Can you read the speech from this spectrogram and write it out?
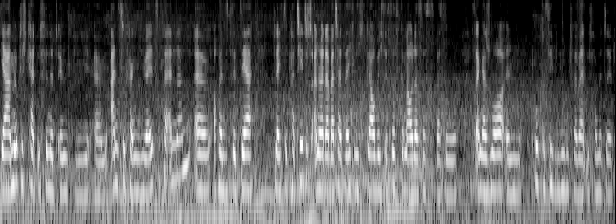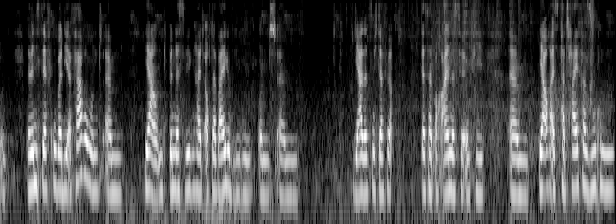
ja, Möglichkeiten findet, irgendwie ähm, anzufangen, die Welt zu verändern. Ähm, auch wenn sich das jetzt sehr vielleicht so pathetisch anhört, aber tatsächlich glaube ich, ist das genau das, was, was so das Engagement in progressiven Jugendverbänden vermittelt. Und da bin ich sehr froh über die Erfahrung und ähm, ja, und bin deswegen halt auch dabei geblieben und ähm, ja, setze mich dafür deshalb auch ein, dass wir irgendwie ähm, ja auch als Partei versuchen,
